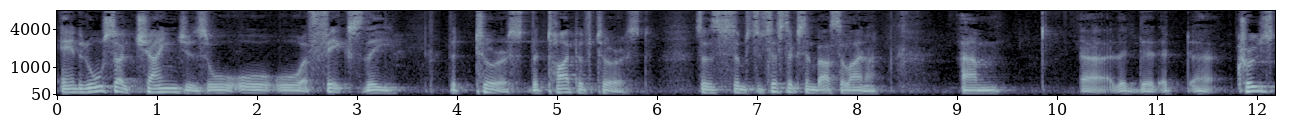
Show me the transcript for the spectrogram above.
And it also changes or, or, or affects the, the tourist, the type of tourist. So there's some statistics in Barcelona. Um, uh, the, the uh, cruise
